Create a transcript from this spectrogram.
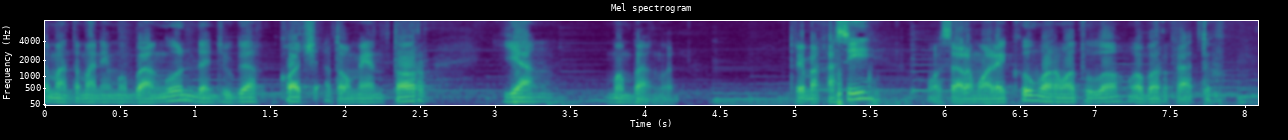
teman-teman yang membangun, dan juga coach atau mentor yang membangun. Terima kasih. Wassalamualaikum warahmatullahi wabarakatuh.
